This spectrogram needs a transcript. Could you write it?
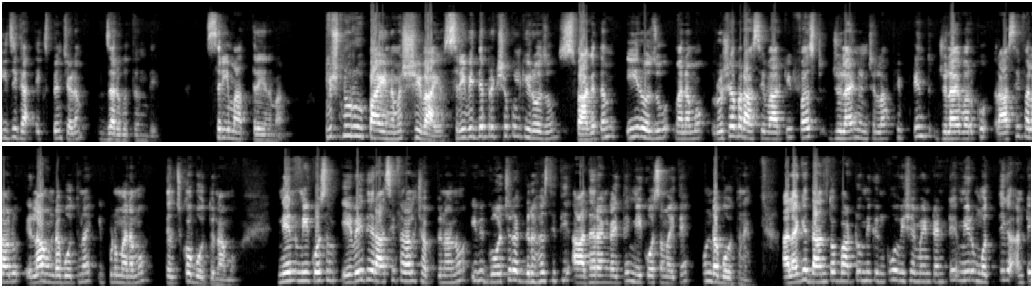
ఈజీగా ఎక్స్ప్లెయిన్ చేయడం జరుగుతుంది. శ్రీమాత్రే నమ. విష్ణు రూపాయ నమ శివాయ. శ్రీ విద్య ప్రేక్షకులకి ఈ రోజు స్వాగతం. ఈ రోజు మనము వృషభ రాశి వారికి ఫస్ట్ జూలై నుంచి ఫిఫ్టీన్త్ జూలై వరకు రాశి ఫలాలు ఎలా ఉండబోతున్నాయి ఇప్పుడు మనము తెలుసుకోబోతున్నాము. నేను మీకోసం ఏవైతే రాశి ఫలాలు చెప్తున్నానో ఇవి గోచర గ్రహస్థితి ఆధారంగా అయితే మీకోసం అయితే ఉండబోతున్నాయి. అలాగే దాంతో పాటు మీకు ఇంకో విషయం ఏంటంటే మీరు మొత్తిగా అంటే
